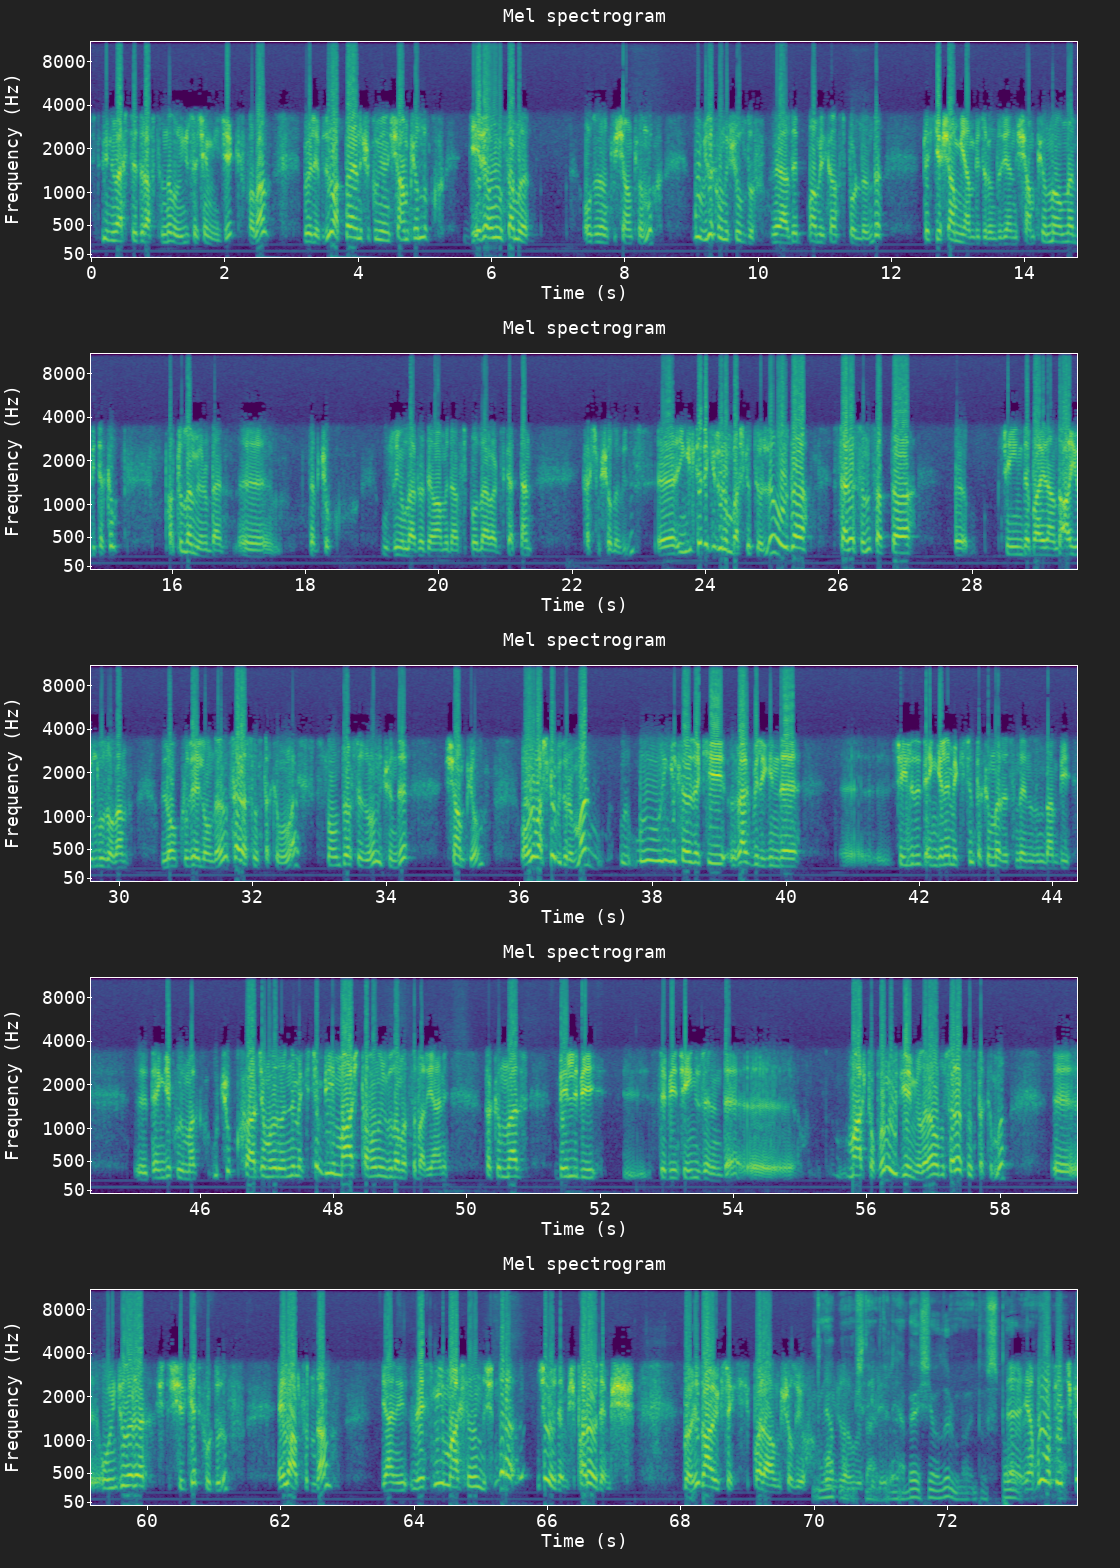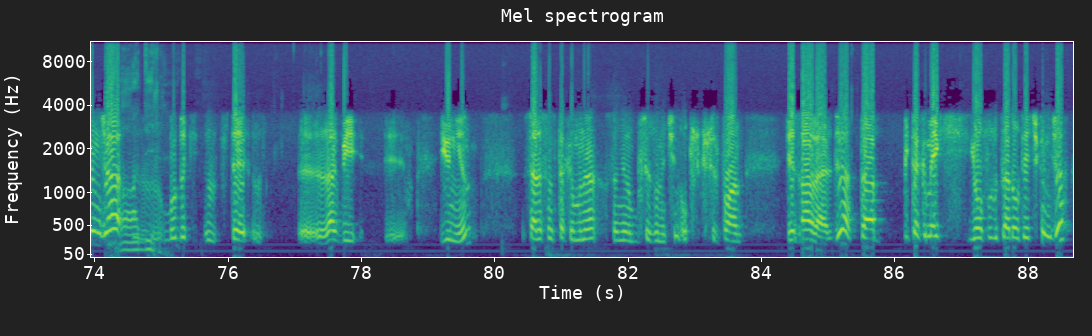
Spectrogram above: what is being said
işte üniversite draftından oyuncu seçemeyecek falan böyle bir durum. Hatta yani şu yani şampiyonluk geri alınsa mı o zamanki şampiyonluk bu bile konuşuldu. Herhalde Amerikan sporlarında pek yaşanmayan bir durumdur. Yani şampiyonluğa alınan bir takım hatırlamıyorum ben. Ee, tabii çok uzun yıllarda devam eden sporlar var. Dikkatten kaçmış olabilir. Ee, İngiltere'deki durum başka türlü. Orada Saracens hatta e, şeyinde bayrağında ay yıldız olan Long, Kuzey Londra'nın Saracens takımı var. Son 4 sezonun 3'ünde şampiyon. Orada başka bir durum var. Bu İngiltere'deki rugby liginde e, şeyleri dengelemek için takımlar arasında en azından bir e, denge kurmak, uçuk harcamaları önlemek için bir maaş tavanı uygulaması var. Yani takımlar belli bir e, seviye şeyin üzerinde e, maaş toplamı ödeyemiyorlar. Ama bu Saracens takımı e, oyunculara işte şirket kurdurup el altından yani resmi maaşlarının dışında şey ödemiş, para ödemiş. Böyle daha yüksek para almış oluyor. Yapmamışlardır ya böyle şey olur mu? Bu spor. Evet, ya bu ortaya çıkınca adil. buradaki işte e, rugby e, union Saracens takımına sanıyorum bu sezon için 30 küsür puan ceza verdi. Hatta bir takım ek yolsuzluklar da ortaya çıkınca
